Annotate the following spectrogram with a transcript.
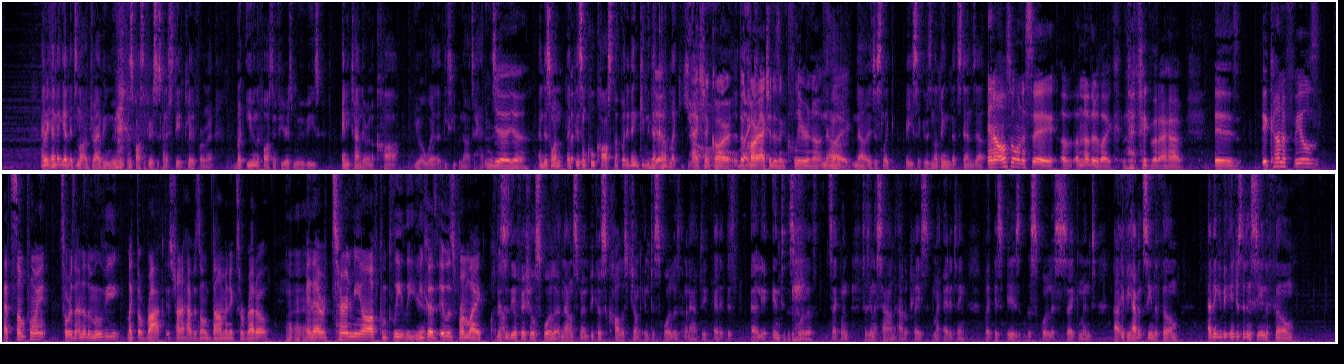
And, Like- and again, it's not a driving movie because Fast and Furious has kind of stayed clear from it. But even the Fast and Furious movies, anytime they're in a car, you're aware that these people know how to handle this. yeah, yeah. And this one, like, there's some cool car stuff, but it didn't give me that Yeah. kind of like Action car. The like, car action isn't clear enough. No, like, no, it's just like basic. There's nothing that stands out. And I also want to say uh, another like nitpick that I have is it kind of feels at some point towards the end of the movie like The Rock is trying to have his own Dominic Toretto, and that turned me off completely Yeah. because it was from like This is the official spoiler announcement because Carlos jumped into spoilers. I'm gonna have to edit this earlier into the spoiler segment, so it's gonna sound out of place in my editing. But this is the spoiler segment. Uh, if you haven't seen the film, I think if you're interested in seeing the film,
